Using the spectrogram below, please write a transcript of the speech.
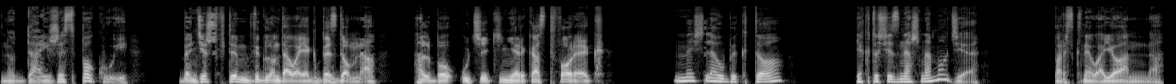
No dajże spokój. Będziesz w tym wyglądała jak bezdomna albo uciekinierka z tworek. Myślałby kto, jak to się znasz na modzie, parsknęła Joanna.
